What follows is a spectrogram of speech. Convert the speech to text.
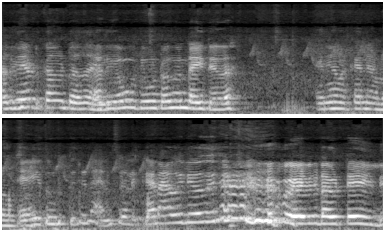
അധികം എടുക്കാൻ കിട്ടും അതാ അധികം ബുദ്ധിമുട്ടൊന്നും ഉണ്ടായിട്ടേതാ ഇത് ഡാൻസ് കളിക്കാനാവില്ലോ പേടി ഡൗട്ടേ ഇല്ല.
